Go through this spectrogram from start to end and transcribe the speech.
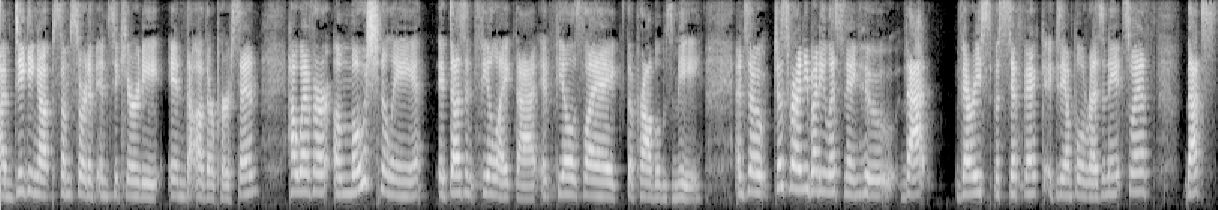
I'm digging up some sort of insecurity in the other person. However, emotionally, it doesn't feel like that. It feels like the problem's me. And so, just for anybody listening who that very specific example resonates with, that's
